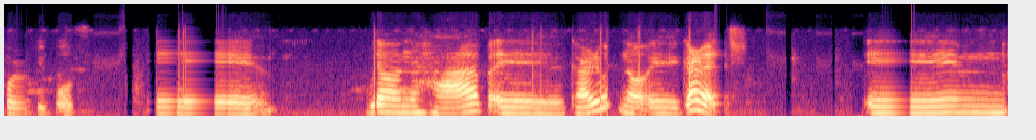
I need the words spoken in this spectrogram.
for people. Uh, we don't have a car, no, a garage. Um,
